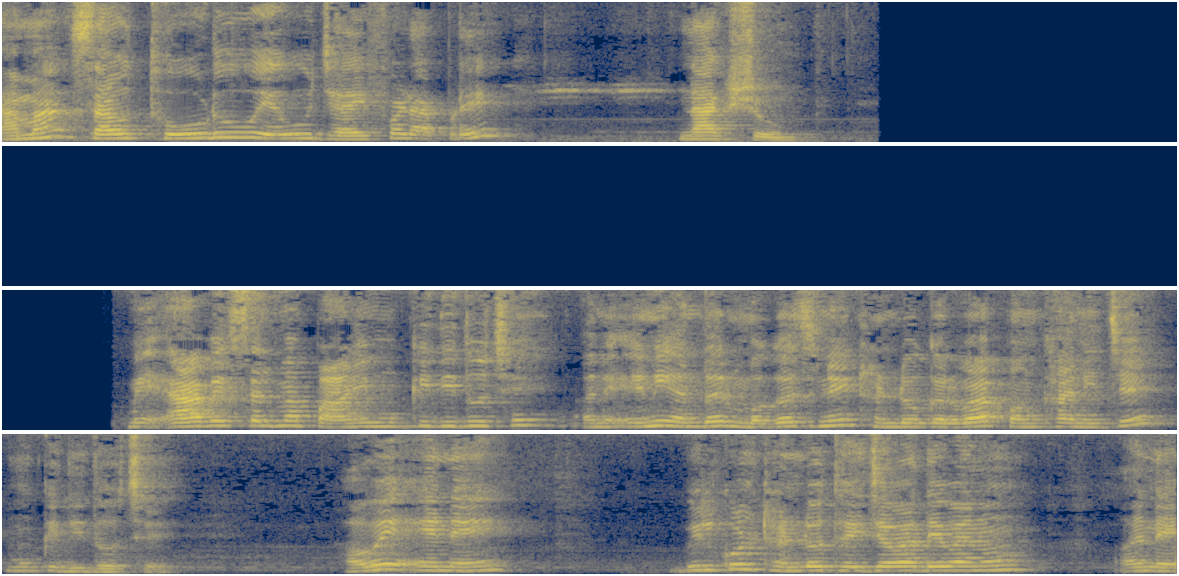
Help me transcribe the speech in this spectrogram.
આમાં સાવ થોડું એવું જાયફળ આપણે નાખશું. મેં આ વેસલમાં પાણી મૂકી દીધું છે અને એની અંદર મગજને ઠંડો કરવા પંખા નીચે મૂકી દીધો છે. હવે એને બિલકુલ ઠંડો થઈ જવા દેવાનો અને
